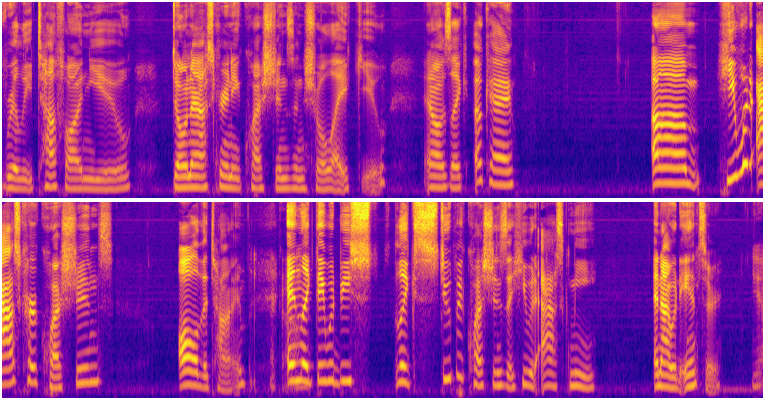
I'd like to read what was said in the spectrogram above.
really tough on you. Don't ask her any questions and she'll like you. And i was like okay. Um he would ask her questions all the time. Oh and like they would be st- like stupid questions that he would ask me and i would answer. Yeah.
